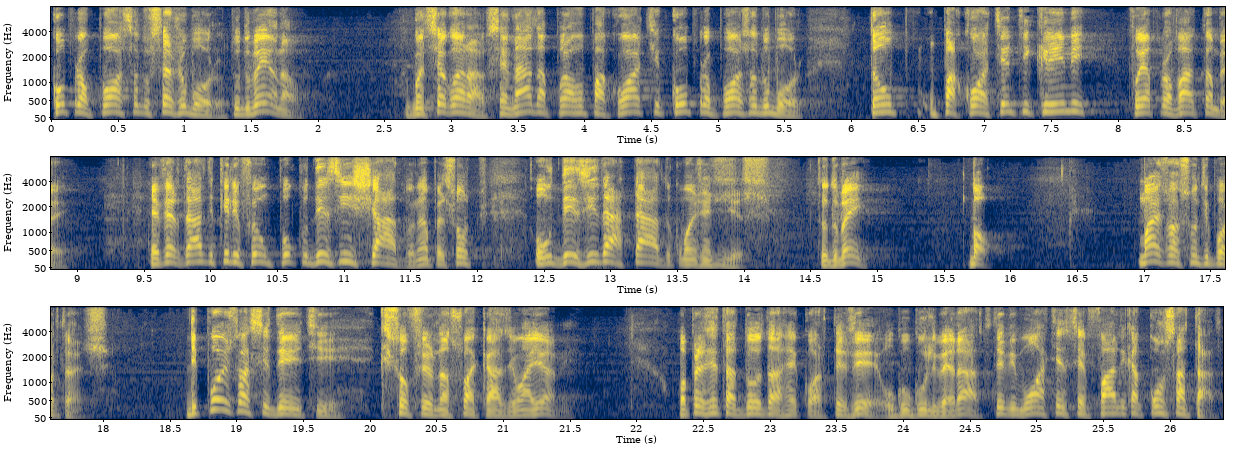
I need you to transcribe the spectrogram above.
com proposta do Sérgio Moro. Tudo bem ou não? Aconteceu agora. Senado aprova o pacote com proposta do Moro. Então, o pacote anticrime foi aprovado também. É verdade que ele foi um pouco desinchado, né? Pessoal, ou desidratado, como a gente disse. Tudo bem? Bom, mais um assunto importante. Depois do acidente que sofreu na sua casa em Miami, o apresentador da Record TV, o Gugu Liberato, teve morte encefálica constatada.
